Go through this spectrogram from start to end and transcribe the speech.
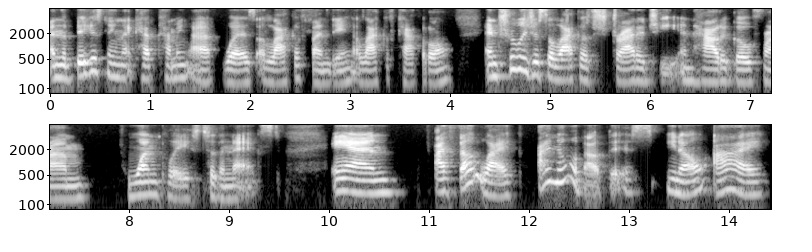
And the biggest thing that kept coming up was a lack of funding, a lack of capital, and truly just a lack of strategy and how to go from one place to the next. And I felt like I know about this. You know, I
